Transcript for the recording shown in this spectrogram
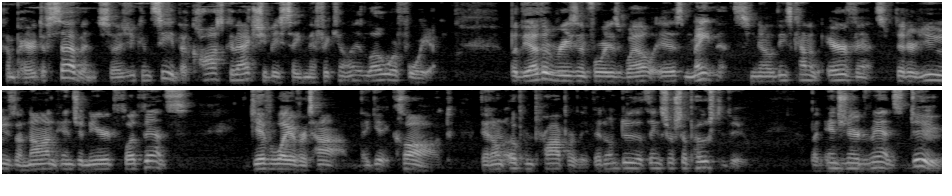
compared to seven. So as you can see, the cost could actually be significantly lower for you. But the other reason for it as well is maintenance. You know, these kind of air vents that are used on non-engineered flood vents give away over time. They get clogged. They don't open properly. They don't do the things they're supposed to do but engineered vents do.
